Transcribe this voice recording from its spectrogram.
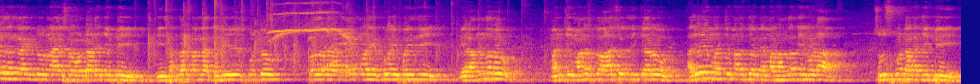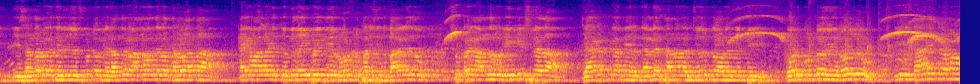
విధంగా ఇంటూరు నాగేశ్వరం ఉంటాడని చెప్పి ఈ సందర్భంగా తెలియజేసుకుంటూ సోదర టైం కూడా ఎక్కువైపోయింది. మీరందరూ మంచి మనసుతో ఆశీర్వదించారు. అదే మంచి మనసుతో మిమ్మల్ని అందరినీ కూడా చూసుకుంటానని చెప్పి ఈ సందర్భంగా తెలియజేసుకుంటూ మీరందరూ అన్నం తర్వాత టైం ఆల్రెడీ తొమ్మిది అయిపోయింది రోడ్ల పరిస్థితి బాగలేదు. శుభ్రంగా అందరూ వెహికల్స్ మీద జాగ్రత్తగా మీరు గమ్య స్థానాలకు చేరుకోవాలని చెప్పి కోరుకుంటూ ఈ రోజు ఈ కార్యక్రమం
